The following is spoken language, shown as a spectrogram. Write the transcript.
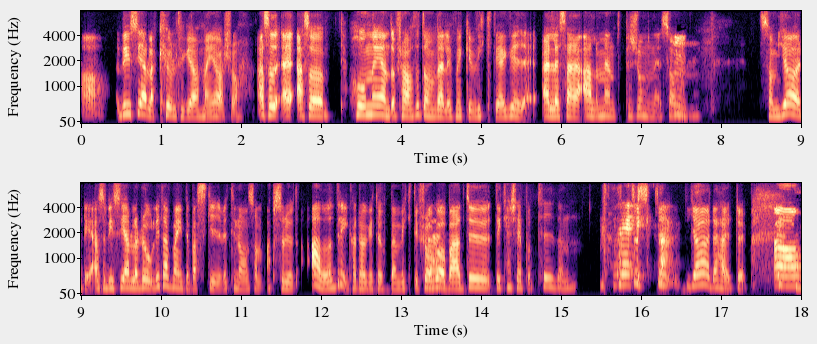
ja. Det är så jävla kul tycker jag att man gör så. Alltså, eh, alltså hon har ju ändå pratat om väldigt mycket viktiga grejer. Eller så här allmänt personer som, Mm. Som gör det. Alltså det är så jävla roligt att man inte bara skriver till någon som absolut aldrig har tagit upp en viktig fråga Nej. och bara du det kanske är på tiden. Nej, Du exakt. gör det här typ. Ja,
